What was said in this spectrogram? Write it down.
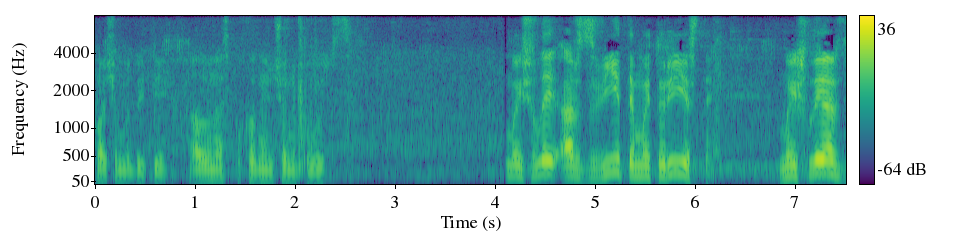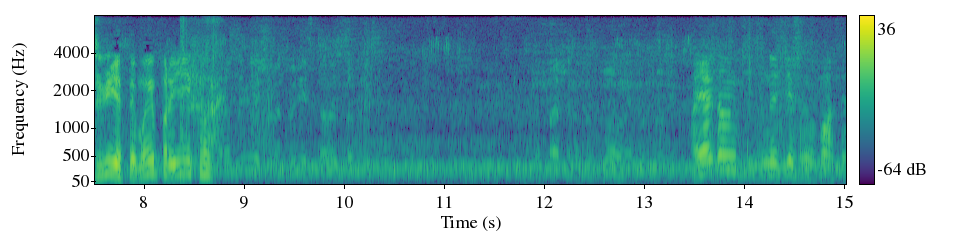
Хочемо дійти, але у нас походу нічого не вийде. Ми йшли аж звідти, ми туристи. Ми йшли аж звідти, ми приїхали. А як там не тішно попасти?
